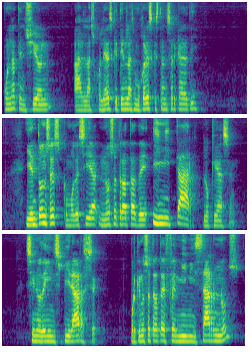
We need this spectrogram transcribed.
pon atención a las cualidades que tienen las mujeres que están cerca de ti. Y entonces, como decía, no se trata de imitar lo que hacen, sino de inspirarse, porque no se trata de feminizarnos,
